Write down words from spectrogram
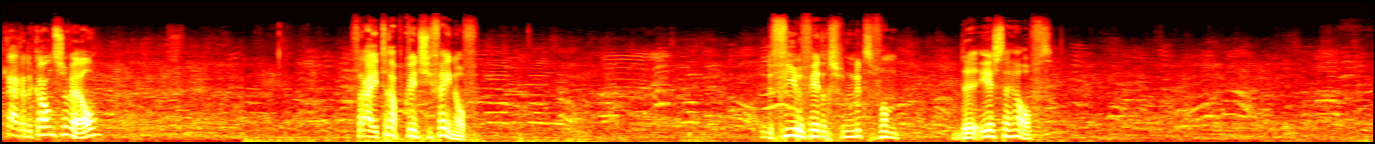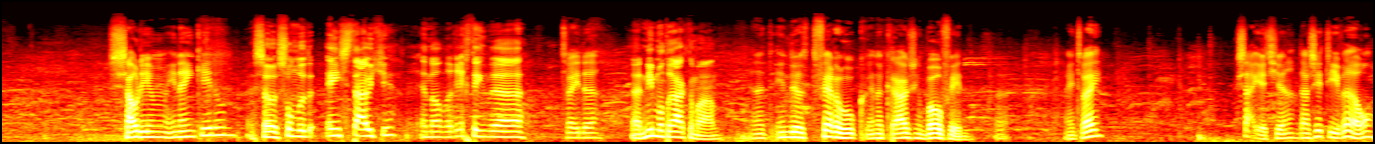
Krijgen de kansen wel. Vrije trap, Quincy Veenhoff. In de 44e minuut van de eerste helft. Zou hij hem in één keer doen? zo zonder één stuitje. En dan richting de... Tweede. Ja, niemand raakt hem aan. En het in de verre hoek in de kruising bovenin. 1, 2. Ik zei het je, daar zit hij wel.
